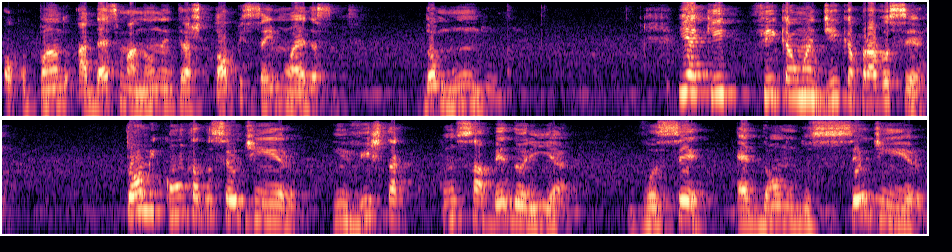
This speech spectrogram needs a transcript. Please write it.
ocupando a 19 entre as top 100 moedas do mundo. E aqui fica uma dica para você. Tome conta do seu dinheiro, invista com sabedoria. Você é dono do seu dinheiro.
